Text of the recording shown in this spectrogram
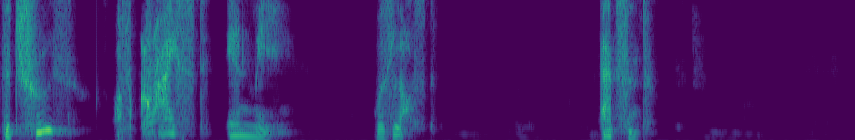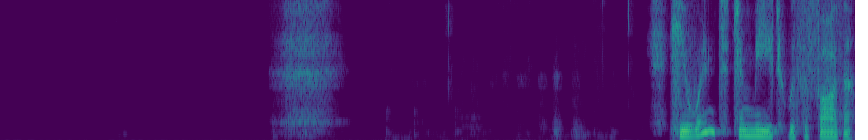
The truth of Christ in me was lost, absent. He went to meet with the Father.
